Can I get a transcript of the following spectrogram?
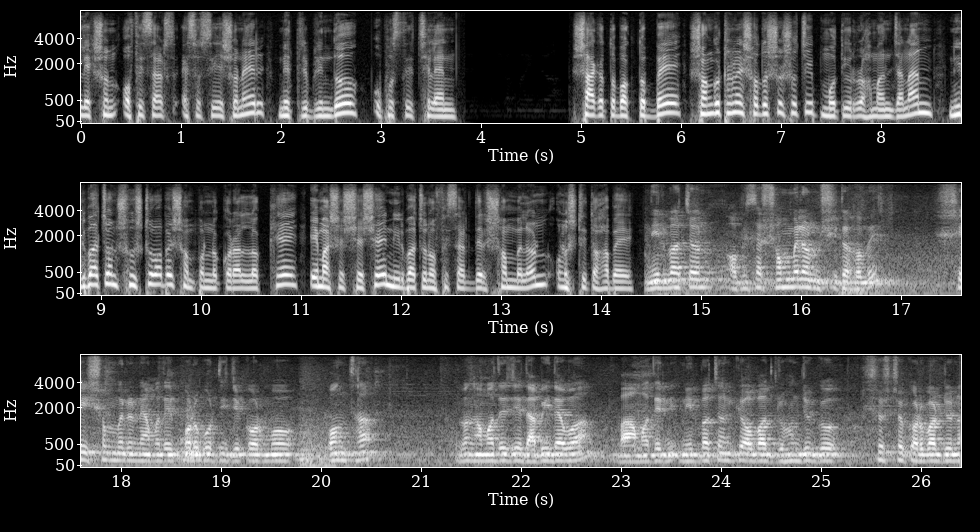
ইলেকশন অফিসার্স অ্যাসোসিয়েশনের নেতৃবৃন্দ উপস্থিত ছিলেন। স্বাগত বক্তব্যে সংগঠনের সদস্য সচিব মতিউর রহমান জানান, নির্বাচন সুষ্ঠুভাবে সম্পন্ন করার লক্ষ্যে এ মাসের শেষে নির্বাচন অফিসারদের সম্মেলন অনুষ্ঠিত হবে। নির্বাচন অফিসার সম্মেলন অনুষ্ঠিত হবে। সেই সম্মেলনে আমাদের পরবর্তী যে কর্মপন্থা এবং আমাদের যে দাবি দেওয়া বা আমাদের নির্বাচনকে অবাধ গ্রহণযোগ্য সুষ্ঠু করবার জন্য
